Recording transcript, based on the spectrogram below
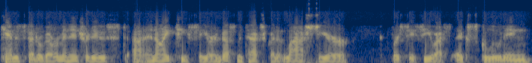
Canada's federal government introduced uh, an ITC or investment tax credit last year for CCUS, excluding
